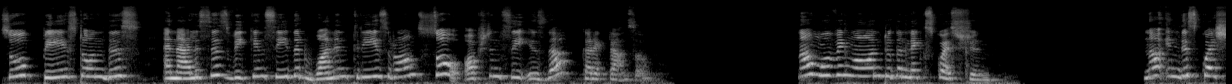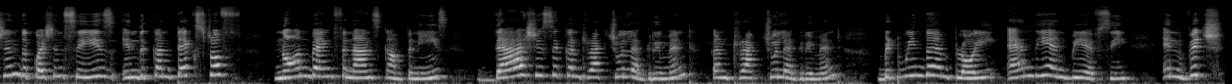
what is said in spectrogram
so based on this analysis we can see that 1 and 3 is wrong so option C is the correct answer now moving on to the next question now in this question, the question says in the context of non-bank finance companies, dash is a contractual agreement, contractual agreement between the employee and the NBFC in which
